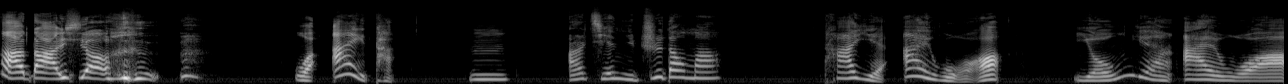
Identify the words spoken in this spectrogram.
哈大笑。我爱他，嗯，而且你知道吗？他也爱我，永远爱我。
